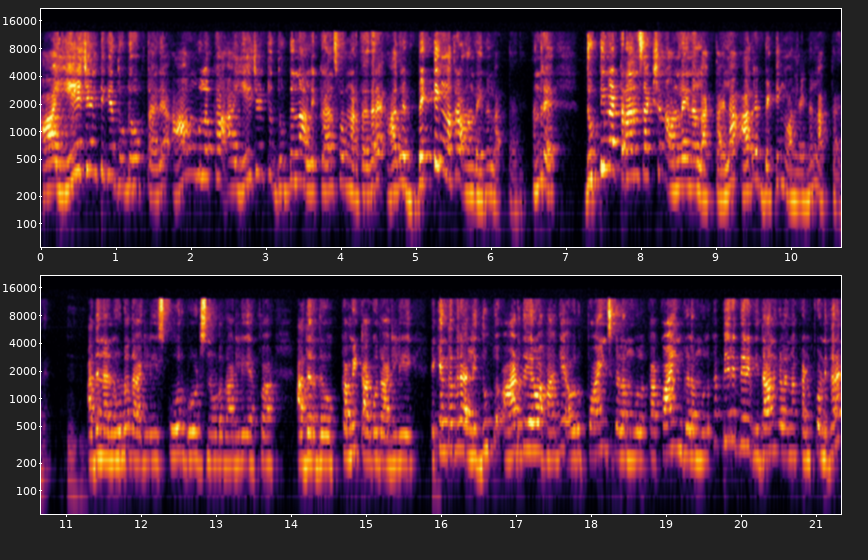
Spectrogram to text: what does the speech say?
ಆ ಏಜೆಂಟ್ಗೆ ದುಡ್ಡು ಹೋಗ್ತಾ ಇದೆ. ಆ ಮೂಲಕ ಆ ಏಜೆಂಟ್ ದುಡ್ಡನ್ನ ಅಲ್ಲಿ ಟ್ರಾನ್ಸ್ಫರ್ ಮಾಡ್ತಾ ಇದ್ದಾರೆ. ಆದ್ರೆ ಬೆಟ್ಟಿಂಗ್ ಮಾತ್ರ ಆನ್ಲೈನ್ ಅಲ್ಲಿ ಆಗ್ತಾ ಇದೆ. ಅಂದ್ರೆ ದುಡ್ಡಿನ ಟ್ರಾನ್ಸಾಕ್ಷನ್ ಆನ್ಲೈನ್ ಅಲ್ಲಿ ಆಗ್ತಾ ಇಲ್ಲ. ಆದ್ರೆ ಬೆಟ್ಟಿಂಗ್ ಆನ್ಲೈನ್ ಅಲ್ಲಿ ಆಗ್ತಾ ಇದೆ. ಅದನ್ನ ನೋಡೋದಾಗ್ಲಿ ಸ್ಕೋರ್ ಬೋರ್ಡ್ಸ್ ನೋಡೋದಾಗ್ಲಿ ಅಥವಾ ಅದರದ್ದು ಕಮಿಟ್ ಆಗೋದಾಗ್ಲಿ ಯಾಕೆಂತಂದ್ರೆ ಅಲ್ಲಿ ದುಡ್ಡು ಆಡದೇ ಇರೋ ಹಾಗೆ ಅವರು ಪಾಯಿಂಟ್ಸ್ಗಳ ಮೂಲಕ ಕಾಯಿನ್ಗಳ ಮೂಲಕ ಬೇರೆ ಬೇರೆ ವಿಧಾನಗಳನ್ನ ಕಂಡುಕೊಂಡಿದ್ದಾರೆ.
